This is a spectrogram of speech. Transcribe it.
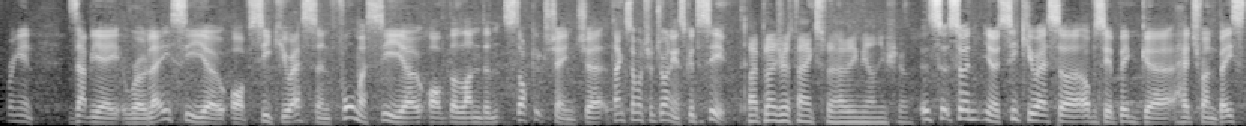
Let's bring in Xavier Rolet, CEO of CQS and former CEO of the London Stock Exchange. Uh, thanks so much for joining us. Good to see you. My pleasure. Thanks for having me on your show. So, so you know, CQS are obviously a big uh, hedge fund based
